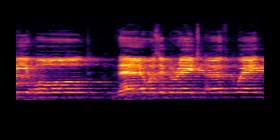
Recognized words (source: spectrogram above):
Behold, there was a great earthquake,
